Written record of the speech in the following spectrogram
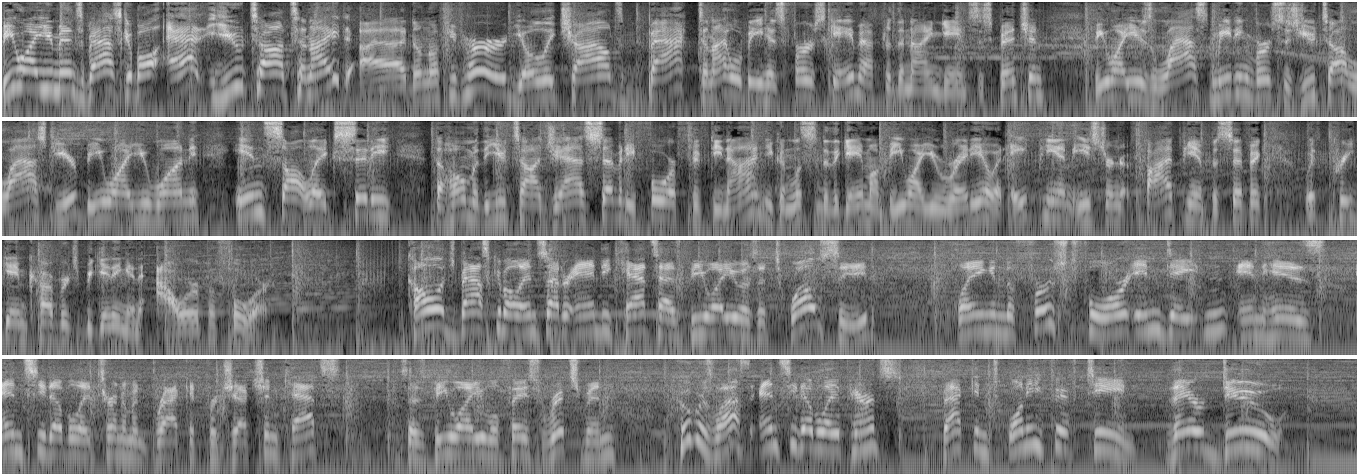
BYU men's basketball at Utah tonight. I don't know if you've heard, Yoeli Child's back. Tonight will be his first game after the nine game suspension. BYU's last meeting versus Utah last year. BYU won in Salt Lake City, the home of the Utah Jazz, 74 59. You can listen to the game on BYU radio at 8 p.m. Eastern, 5 p.m. Pacific, with pregame coverage beginning an hour before. College basketball insider Andy Katz has BYU as a 12 seed, playing in the first four in Dayton in his NCAA tournament bracket projection. Katz says BYU will face Richmond. Cougars' last NCAA appearance back in 2015. They're due.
